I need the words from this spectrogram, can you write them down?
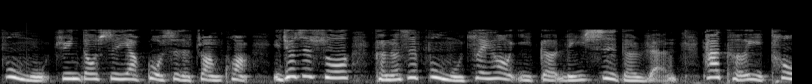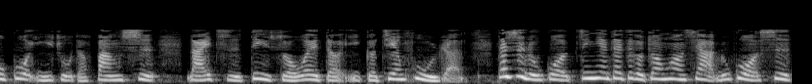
父母均都是要过世的状况，也就是说，可能是父母最后一个离世的人，他可以透过遗嘱的方式来指定所谓的一个监护人。但是如果今天在这个状况下，如果是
